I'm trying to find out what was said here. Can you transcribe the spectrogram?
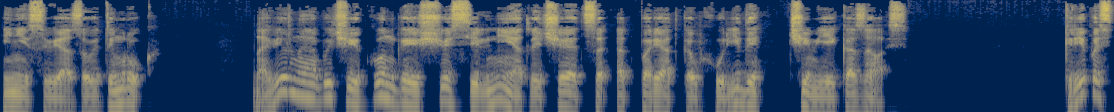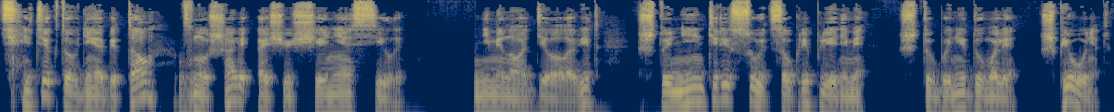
и не связывают им рук. Наверное, обычаи Конго еще сильнее отличаются от порядков Хуриды, чем ей казалось. Крепость и те, кто в ней обитал, внушали ощущение силы. Немино делала вид, что не интересуется укреплениями, чтобы не думали, шпионит.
